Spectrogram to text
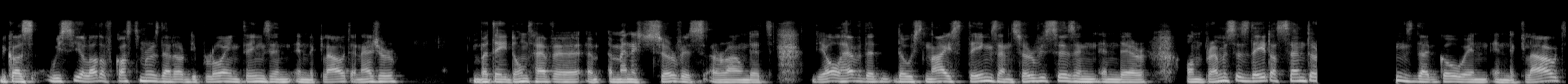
Because we see a lot of customers that are deploying things in in the cloud and azure but they don't have a, a, managed service around it. They all have the, those nice things and services in, in their on-premises data center things that go in in the cloud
